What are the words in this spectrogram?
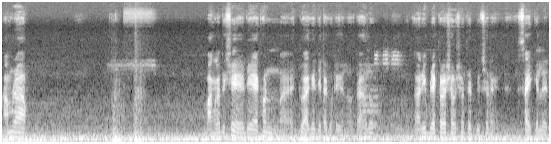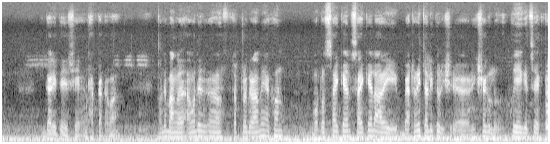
আমরা বাংলাদেশে যে এখন একটু আগে যেটা ঘটে গেল তা হলো গাড়ি ব্রেক করার সাথে সাথে পিছনে সাইকেলের গাড়িতে এসে ধাক্কা দেওয়া। আমাদের বাংলা, আমাদের চট্টগ্রামে এখন মোটর সাইকেল সাইকেল আর এই ব্যাটারি চালিত রিক্সাগুলো হয়ে গেছে একটা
